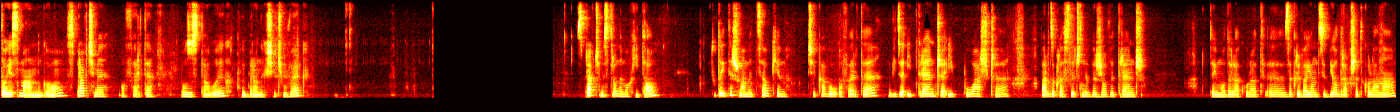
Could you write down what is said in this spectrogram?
To jest mango. Sprawdźmy ofertę pozostałych wybranych sieciówek. Sprawdźmy stronę Mojito. Tutaj też mamy całkiem ciekawą ofertę. Widzę i tręcze, i płaszcze. Bardzo klasyczny, beżowy tręcz. Tutaj model akurat e, zakrywający biodra przed kolana.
